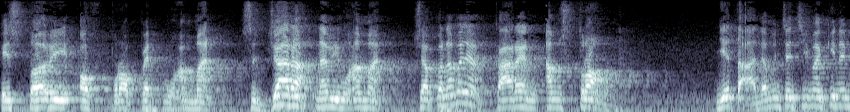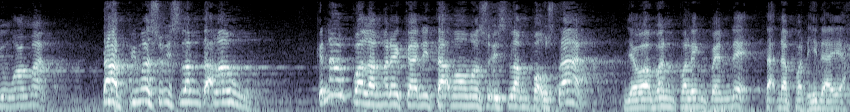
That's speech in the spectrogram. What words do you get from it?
History of Prophet Muhammad, sejarah Nabi Muhammad. Siapa namanya? Karen Armstrong. Dia tak ada mencaci maki Nabi Muhammad, tapi masuk Islam tak mau. Kenapa lah mereka ini tak mau masuk Islam Pak Ustaz? Jawaban paling pendek, tak dapat hidayah.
